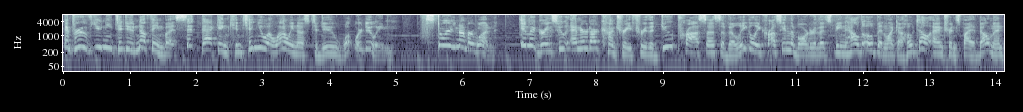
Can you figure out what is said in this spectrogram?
and prove you need to do nothing but sit back and continue allowing us to do what we're doing. Story number one Immigrants who entered our country through the due process of illegally crossing the border that's being held open like a hotel entrance by a bellman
